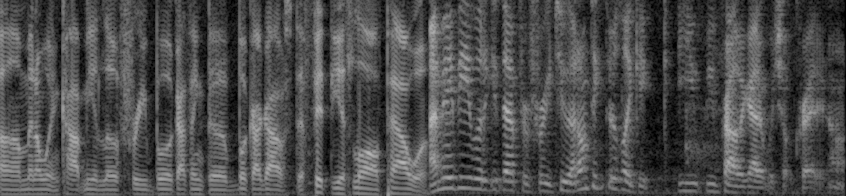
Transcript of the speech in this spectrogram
Um, and I went and caught me a little free book. I think the book I got was the 50th Law of Power. I may be able to get that for free too. I don't think there's like a you, you probably got it with your credit, huh?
